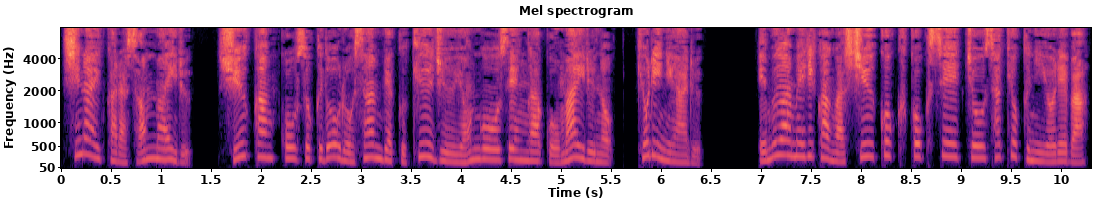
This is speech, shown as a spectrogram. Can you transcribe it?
市内から3マイル、週間高速道路394号線が5マイルの距離にある。M アメリカ合衆国国勢調査局によれば、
